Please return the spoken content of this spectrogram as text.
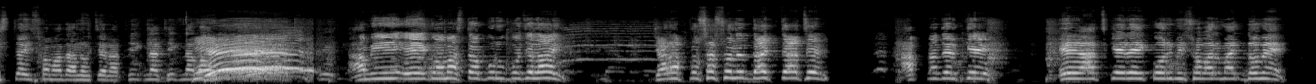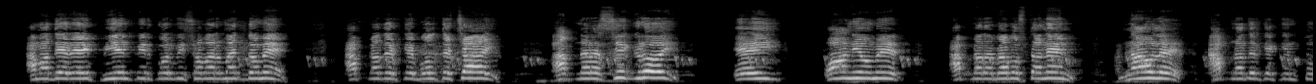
স্থায়ী সমাধান হচ্ছে না। ঠিক না ঠিক না আমি এই গমাস্তাপুর উপজেলায় যারা প্রশাসনের দায়িত্বে আছেন আপনাদেরকে এই আজকের এই কর্মী সভার মাধ্যমে আমাদের এই বিএনপির কর্মী সভার মাধ্যমে আপনাদেরকে বলতে চাই আপনারা শীঘ্রই এই অনিয়মের আপনারা ব্যবস্থা নেন। না হলে আপনাদেরকে কিন্তু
